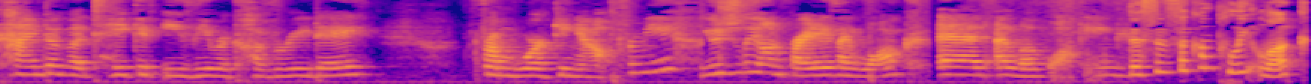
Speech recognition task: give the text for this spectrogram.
kind of a take it easy recovery day from working out for me. Usually on Fridays I walk and I love walking. This is a complete look.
